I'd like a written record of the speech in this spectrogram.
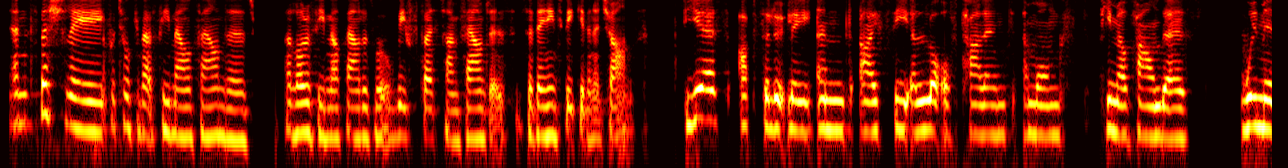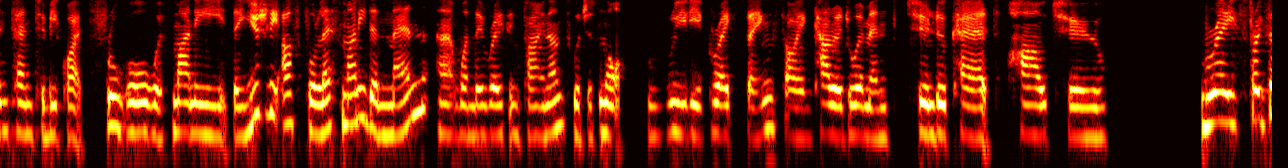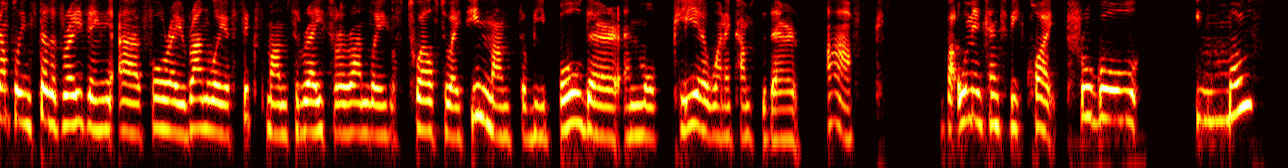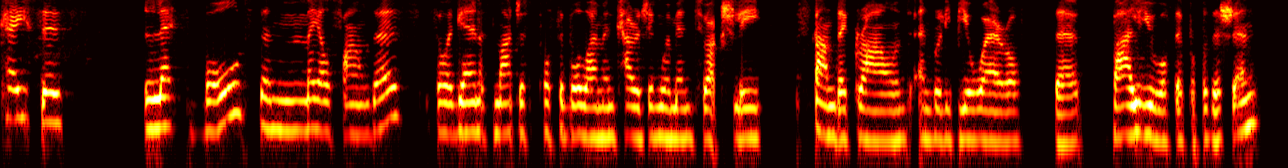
And especially if we're talking about female founders, a lot of female founders will be first time founders. So they need to be given a chance. Yes, absolutely. And I see a lot of talent amongst female founders. Women tend to be quite frugal with money. They usually ask for less money than men uh, when they're raising finance, which is not really a great thing. So I encourage women to look at how to raise, for example, instead of raising uh, for a runway of six months, raise for a runway of 12 to 18 months. So be bolder and more clear when it comes to their ask. But women tend to be quite frugal. In most cases, less bold than male founders. So, again, as much as possible, I'm encouraging women to actually stand their ground and really be aware of the value of their proposition.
